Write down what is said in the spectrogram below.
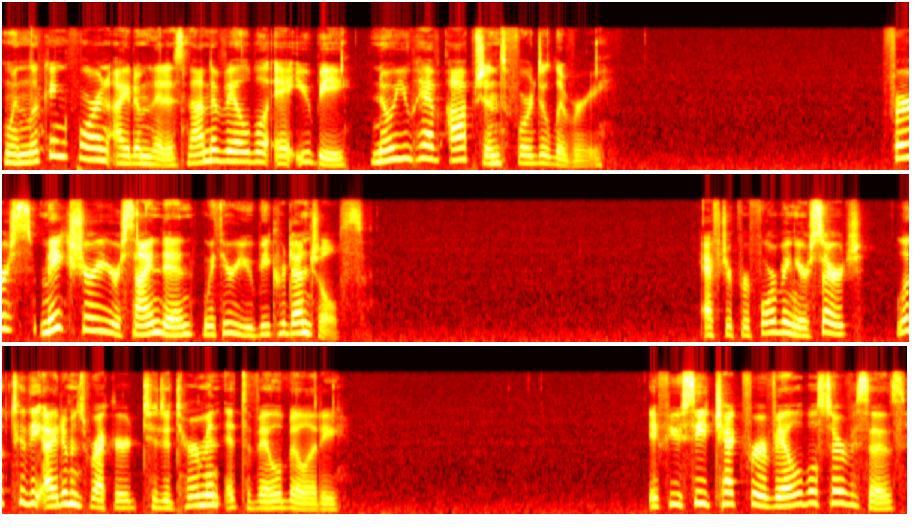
When looking for an item that is not available at UB, know you have options for delivery. First, make sure you're signed in with your UB credentials. After performing your search, look to the item's record to determine its availability. If you see check for available services,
